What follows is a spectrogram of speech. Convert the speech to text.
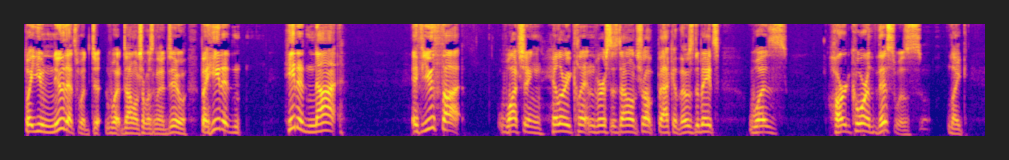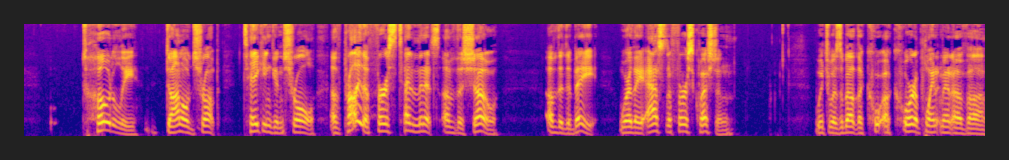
But you knew that's what what Donald Trump was going to do. But he didn't. he did not. If you thought watching Hillary Clinton versus Donald Trump back at those debates was hardcore, this was like totally Donald Trump taking control of probably the first 10 minutes of the show of the debate where they asked the first question, which was about the court appointment of uh,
